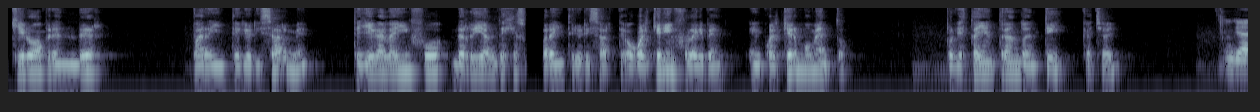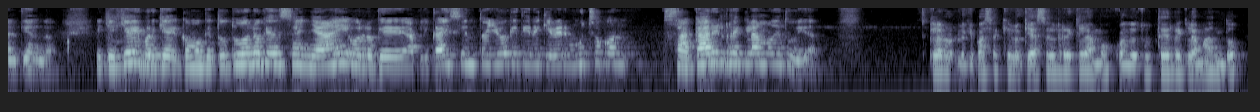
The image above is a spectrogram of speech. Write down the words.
quiero aprender para interiorizarme, te llega la info de Real de Jesús para interiorizarte, o cualquier info la que en cualquier momento, porque estás entrando en ti, ¿cachai? Ya entiendo. Y que es heavy porque como que tú todo lo que enseñáis o lo que aplicáis siento yo que tiene que ver mucho con sacar el reclamo de tu vida. Claro, lo que pasa es que lo que hace el reclamo, cuando tú estés reclamando,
